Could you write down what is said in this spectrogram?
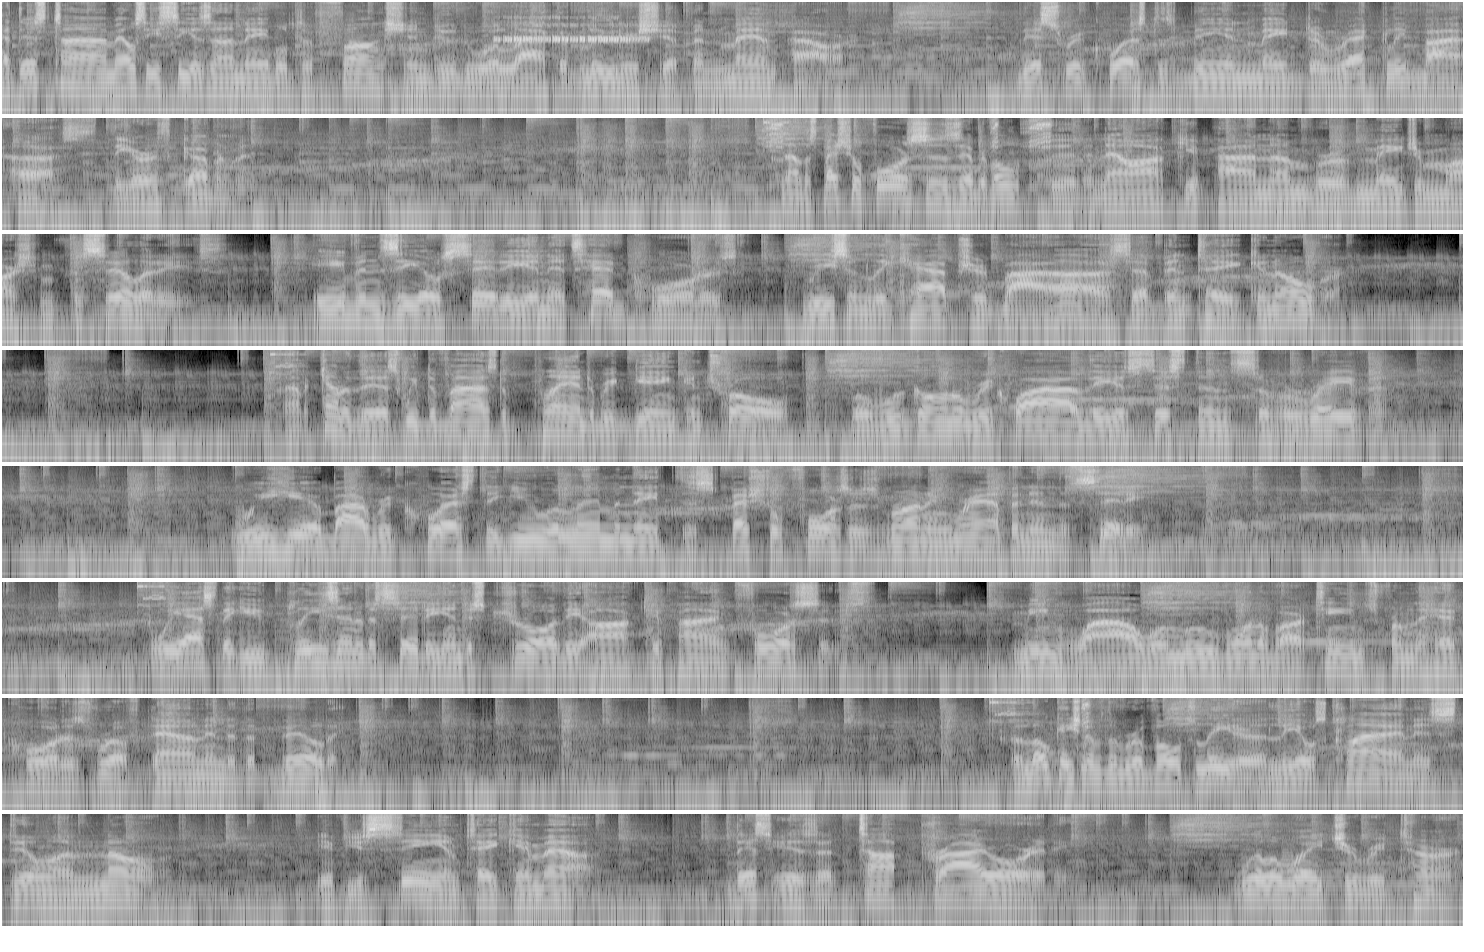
At this time, LCC is unable to function due to a lack of leadership and manpower. This request is being made directly by us, the Earth government. Now, the Special Forces have revolted and now occupy a number of major Martian facilities. Even Zeo City and its headquarters, recently captured by us, have been taken over. On account of this, we've devised a plan to regain control, but we're going to require the assistance of a Raven. We hereby request that you eliminate the special forces running rampant in the city. We ask that you please enter the city and destroy the occupying forces. Meanwhile, we'll move one of our teams from the headquarters roof down into the building. The location of the revolt's leader, Leos Klein, is still unknown. If you see him, take him out. This is a top priority. We'll await your return.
